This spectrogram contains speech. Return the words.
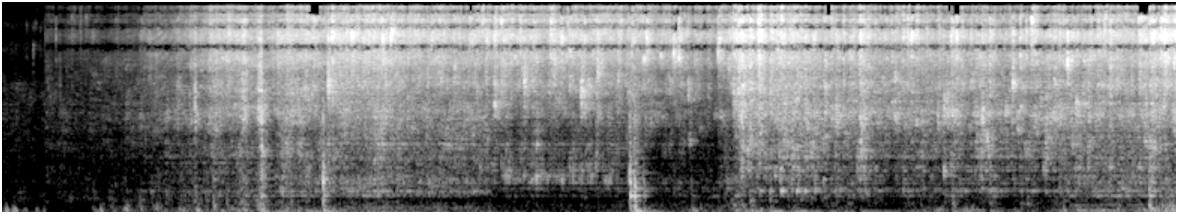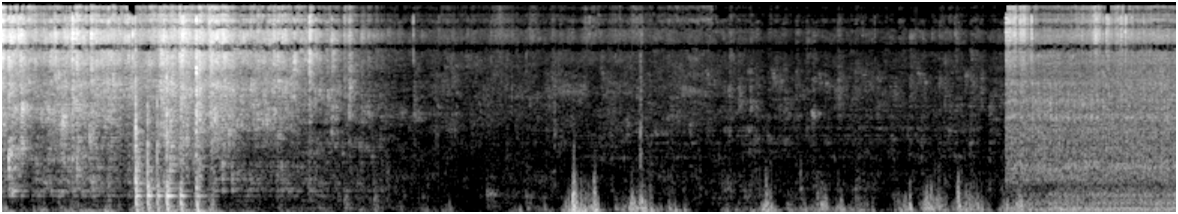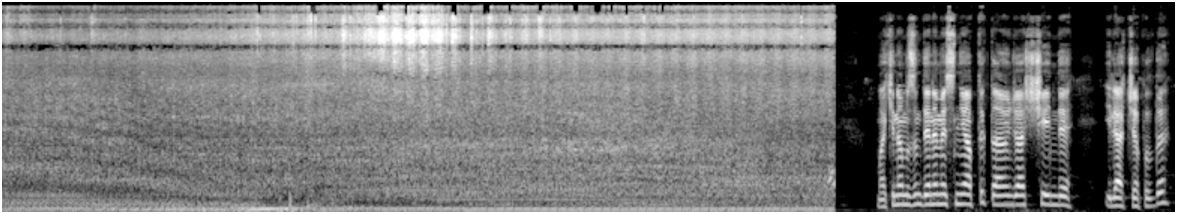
Makinamızın denemesini yaptık. Daha önce ayçiçeğinde ilaç yapıldı.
